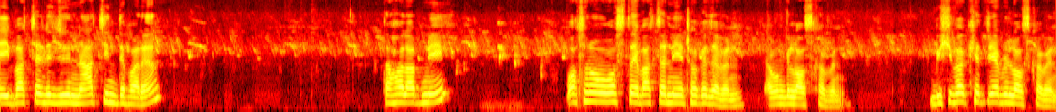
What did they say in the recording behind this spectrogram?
এই বাচ্চাটি যদি না চিনতে পারেন, তাহলে আপনি প্রথম অবস্থায় বাচ্চা নিয়ে ঠকে যাবেন এবং কি লস খাবেন। বেশিরভাগ ক্ষেত্রে আপনি লস খাবেন।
